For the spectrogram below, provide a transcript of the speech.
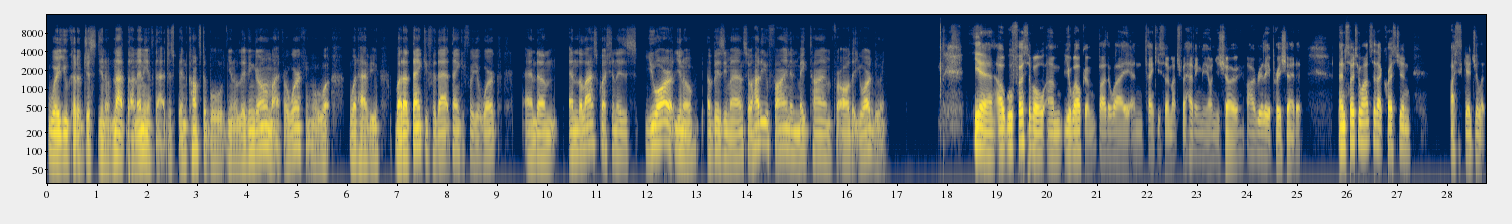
where you could have just you know not done any of that just been comfortable you know living your own life or working or what what have you but uh thank you for that. Thank you for your work. And um and the last question is you are you know a busy man. So how do you find and make time for all that you are doing? Yeah uh, well first of all um you're welcome by the way and thank you so much for having me on your show. I really appreciate it. And so to answer that question i schedule it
